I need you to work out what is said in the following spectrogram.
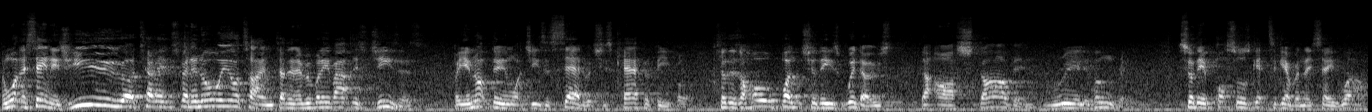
And what they're saying is, you are telling, spending all your time telling everybody about this Jesus, but you're not doing what Jesus said, which is care for people. So there's a whole bunch of these widows that are starving, really hungry. So the apostles get together and they say, well,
